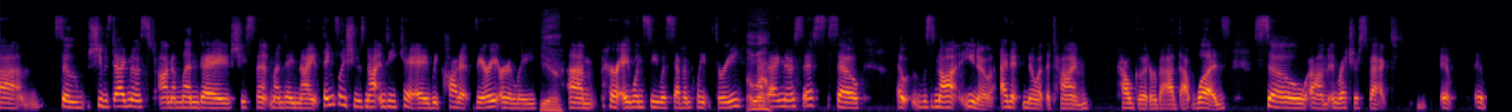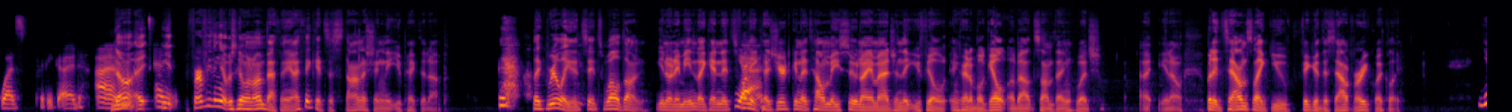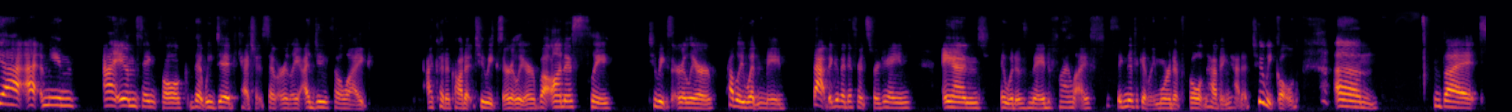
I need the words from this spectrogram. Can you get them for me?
um so she was diagnosed on a monday. She spent monday night. Thankfully she was not in dka we caught it very early. Yeah. um her a1c was 7.3 Oh, wow. at diagnosis. So it was not you know i didn't know at the time how good or bad that was. So um in retrospect it it was pretty good. Um no, I, and- you- for everything that was going on, Bethany, I think it's astonishing that you picked it up. Like really, it's it's well done. You know what I mean? Like, and it's funny because you're going to tell me soon. I imagine that you feel incredible guilt about something, which, I, you know, but it sounds like you figured this out very quickly. Yeah, I, I mean, I am thankful that we did catch it so early. I do feel like I could have caught it two weeks earlier, but honestly, two weeks earlier probably wouldn't made that big of a difference for Jane. And it would have made my life significantly more difficult having had a two week old. Um, but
